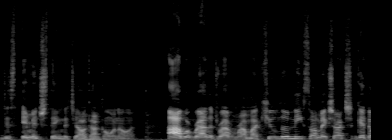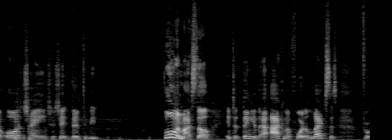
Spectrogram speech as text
this image thing that y'all Mm-hmm. got going on. I would rather drive around my cute little Nissan, make sure I ch- get the oil changed and shit, than to be fooling myself into thinking that I can afford a Lexus for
